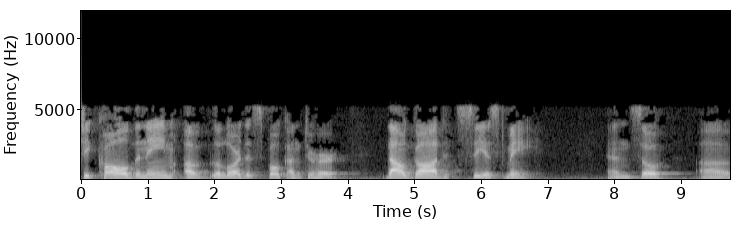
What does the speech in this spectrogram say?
she called the name of the Lord that spoke unto her, Thou God seest me. And so uh,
